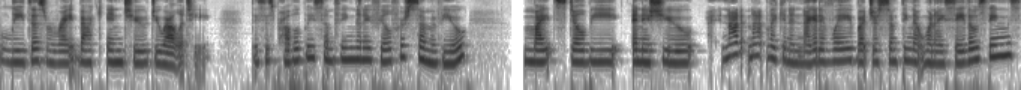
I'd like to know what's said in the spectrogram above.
leads us right back into duality. This is probably something that I feel for some of you might still be an issue not not like in a negative way but just something that when I say those things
